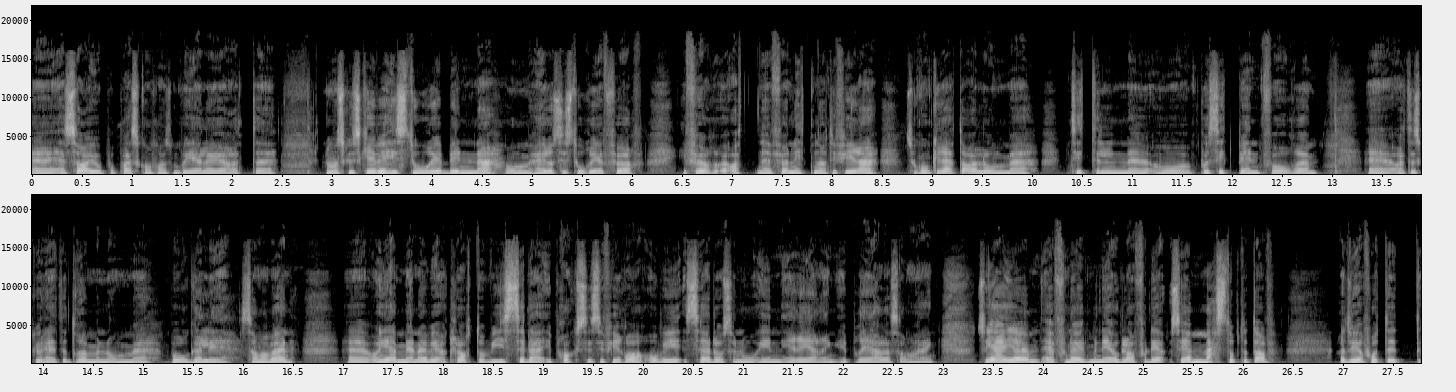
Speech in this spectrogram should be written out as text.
Eh, jeg sa jo på pressekonferansen på Jeløya at eh, når man skulle skrive historiebindene om Høyres historie før, før, før 1984, så konkurrerte alle om tittelen på sitt bind for at det skulle hete 'Drømmen om borgerlig samarbeid'. Og jeg mener vi har klart å vise det i praksis i fire år, og vi ser det også nå inn i regjering i bredere sammenheng. Så jeg er fornøyd med det og glad for det. Så jeg er mest opptatt av at vi har fått et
